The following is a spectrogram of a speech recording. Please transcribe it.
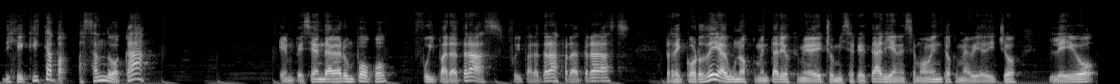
Dije, ¿qué está pasando acá? Empecé a indagar un poco, fui para atrás, fui para atrás, para atrás. Recordé algunos comentarios que me había hecho mi secretaria en ese momento, que me había dicho, Leo,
